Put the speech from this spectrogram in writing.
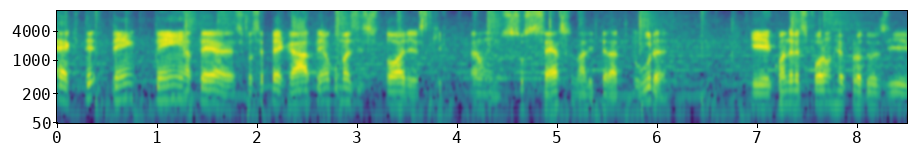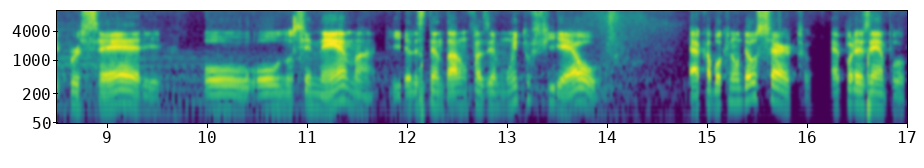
É, que te- tem, tem até, se você pegar, tem algumas histórias que fizeram um sucesso na literatura e quando eles foram reproduzir por série ou, ou no cinema e eles tentaram fazer muito fiel, é, acabou que não deu certo. É, por exemplo,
